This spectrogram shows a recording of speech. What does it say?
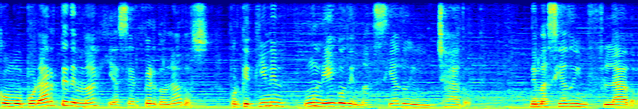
como por arte de magia ser perdonados, porque tienen un ego demasiado hinchado, demasiado inflado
